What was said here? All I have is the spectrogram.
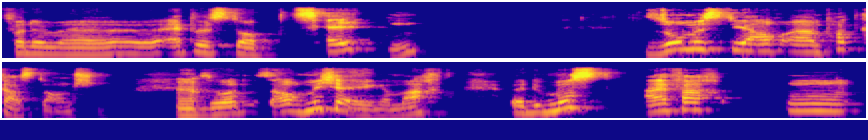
vor dem äh, Apple Store zelten, so müsst ihr auch euren Podcast launchen. Ja. So hat es auch Michael gemacht. Du musst einfach mh, hm,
